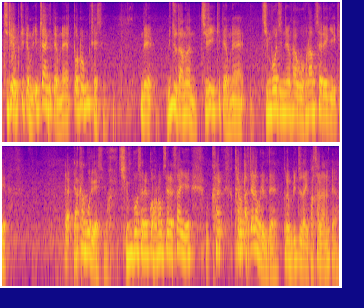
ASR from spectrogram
질이 없기 때문에 입자이기 때문에 똘똘 뭉쳐 있어요. 근데 민주당은 질이 있기 때문에 진보 진영하고 호남 세력이 이렇게 약한 고리가 있어요. 진보 세력과 호남 세력 사이에 칼, 칼로 딱 잘라버리면 돼. 그럼 민주당이 박살나는 거야.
